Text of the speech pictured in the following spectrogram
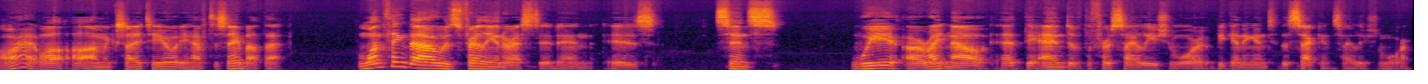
All right. Well, I'm excited to hear what you have to say about that. One thing that I was fairly interested in is since we are right now at the end of the First Silesian War, beginning into the Second Silesian War,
